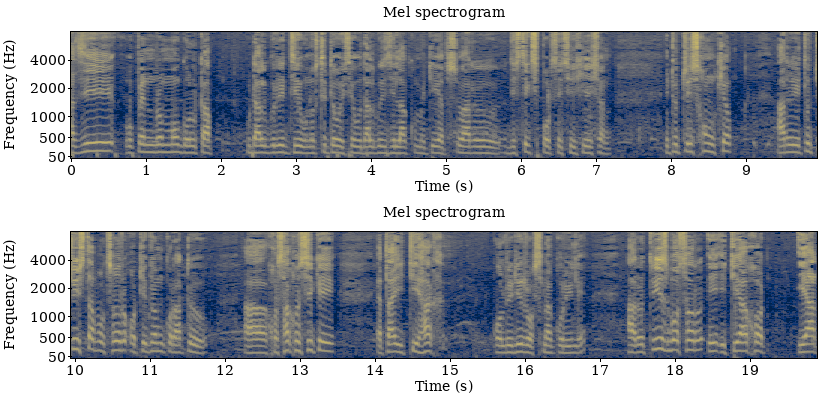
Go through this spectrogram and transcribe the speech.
আজি উপেন ব্ৰহ্ম গ'ল্ড কাপ ওদালগুৰিত যি অনুষ্ঠিত হৈছে ওদালগুৰি জিলা কমিটি এফচু আৰু ডিষ্ট্ৰিক্ট স্পৰ্টছ এছ'চিয়েশ্যন এইটো ত্ৰিছ সংখ্যক আৰু এইটো ত্ৰিছটা বছৰ অতিক্ৰম কৰাটো সঁচা সঁচিকৈ এটা ইতিহাস অলৰেডি ৰচনা কৰিলে। আৰু ত্ৰিছ বছৰ এই ইতিহাসত ইয়াত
